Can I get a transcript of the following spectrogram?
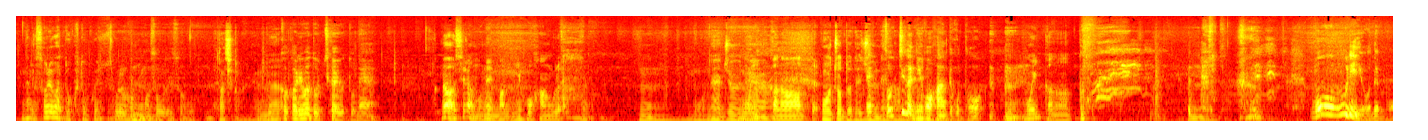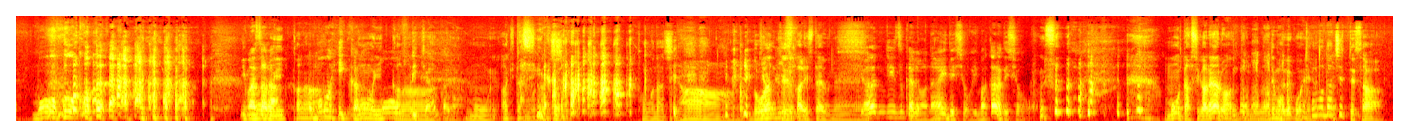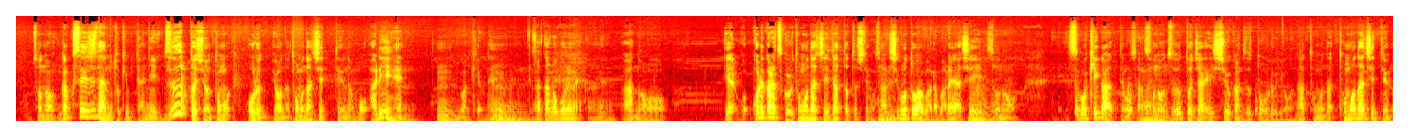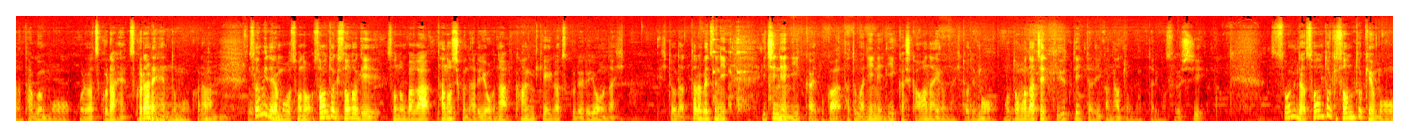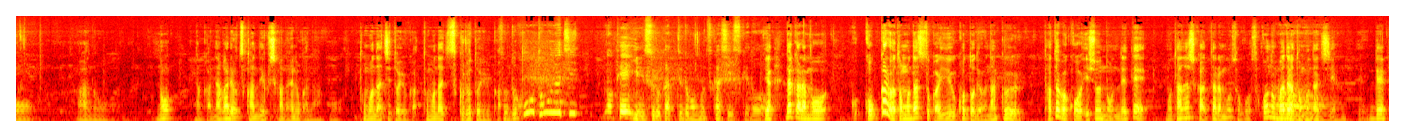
なんかそれは独特やね。それはほんまそうですわ確かにね。取っかかりはどっちか言うとねあしらもねまだ2歩半ぐらい、うん。もうね10もういい年かなって。もうちょっとで10え年そっちが日本半ってこと？もういいかなって。もう無理よでも。もうこう。今 更もういいかなもういいかなもういいかな無理ちゃうかなもう飽きたしキ友達なあ。どうやってャンディー疲れしたよね。キャンディー疲れはないでしょう。今からでしょうもう出し柄やろあんたも。でも友達ってさその学生時代の時みたいにずっと一緒にともおるような友達っていうのはもうありえへんうんわけよね。うん。遡れないからね。あのいやこれから作る友達だったとしてもさ、仕事はバラバラやし、そのすごい気があってもさ、そのずっとじゃあ1週間ずっとおるような友達友達っていうのは多分もう俺は作らへん作られへんと思うから、そういう意味ではもうそのその時その時その場が楽しくなるような関係が作れるような人人だったら別に1年に1回とか例えば2年に1回しか会わないような人でももう友達って言っていったらいいかなと思ったりもするしそういう意味ではその時その時はもうあののなんか流れを掴んでいくしかないのかな。もう友達というか友達作るというか。そうどこを友達の定義にするかっていうところも難しいですけど。いやだからもうここっからは友達とかいうことではなく例えばこう一緒に飲んでてもう楽しかったらもうそこそこの場では友達やんで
